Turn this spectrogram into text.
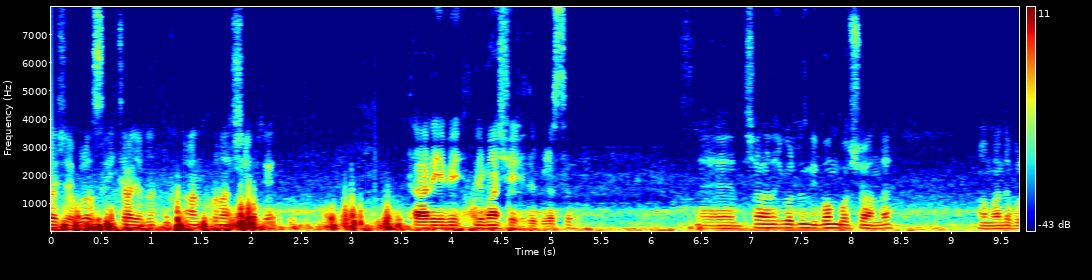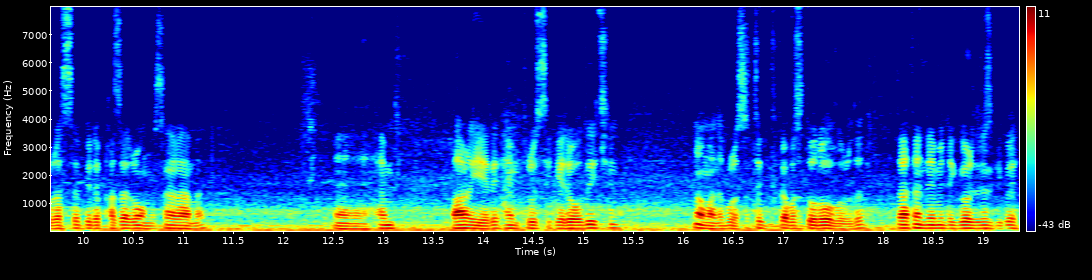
Arkadaşlar burası İtalya'nın Ancona şehri. Tarihi bir liman şehridir burası. Ee, dışarıda gördüğünüz gibi bomboş şu anda. Normalde burası bir de pazar olmasına rağmen ee, hem bar yeri hem turistik yeri olduğu için normalde burası tık tık havası dolu olurdu. Zaten demin de gördüğünüz gibi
